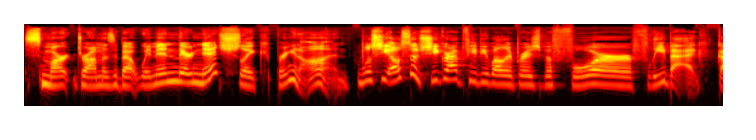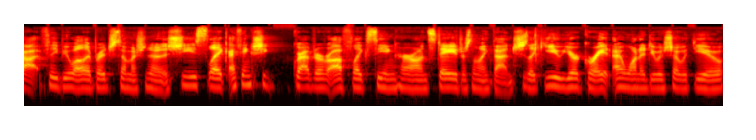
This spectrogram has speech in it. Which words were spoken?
smart dramas about women their niche. Like, bring it on. Well, she also she grabbed Phoebe Waller-Bridge before Fleabag got Phoebe Waller-Bridge so much notice. She's like, I think she grabbed her off like seeing her on stage or something like that. And she's like, You, you're great. I want to do a show with you.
